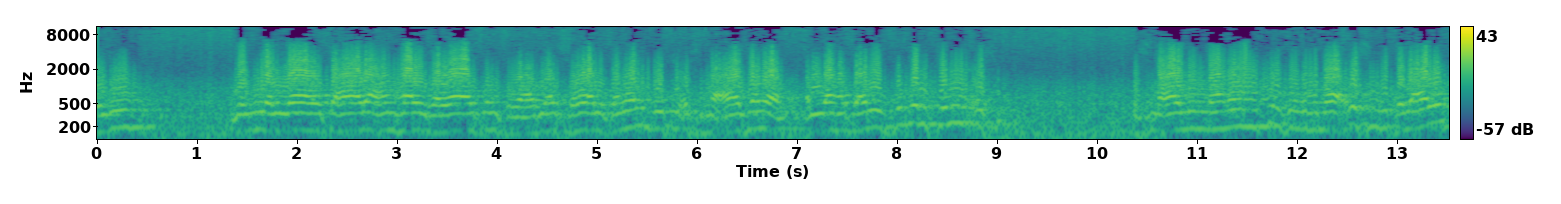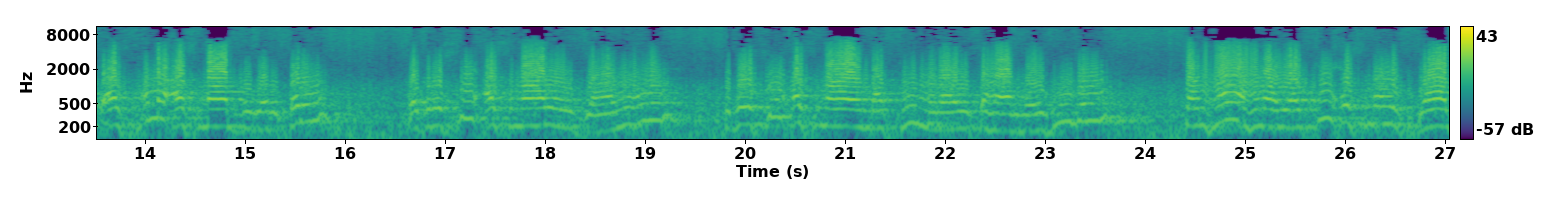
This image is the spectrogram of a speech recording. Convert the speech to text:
یزید رضي الله تعالى عنها الروايات سواجه سوال كمان بيش اسم آزم الله تعالى ذكر كل اسم. اسم آزم معناه يجب هما اسم خداوت أما أسماء ذكر كل ودرسي أسماء جامع ودرسي أسماء مفهوم منايتها موجودة. تنها هنا يأتي اسم ياد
